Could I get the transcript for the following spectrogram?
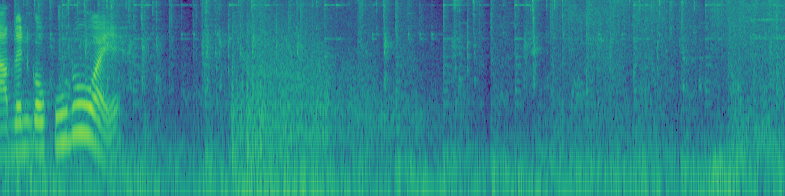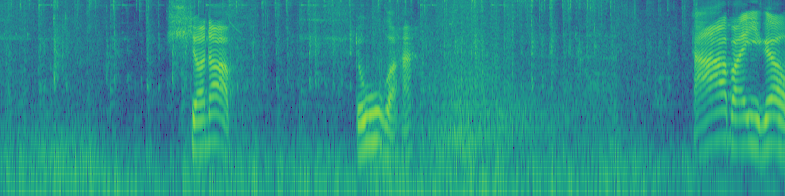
าบเลนโกคูด้วย Shut up จูกเหรอฮะช้าไปอีกแล้ว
